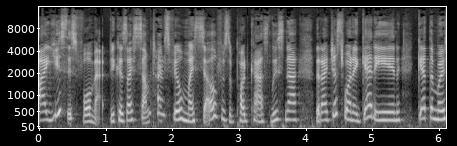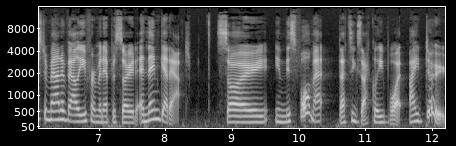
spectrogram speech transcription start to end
I use this format because I sometimes feel myself as a podcast listener that I just want to get in, get the most amount of value from an episode, and then get out. So, in this format, that's exactly what I do.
